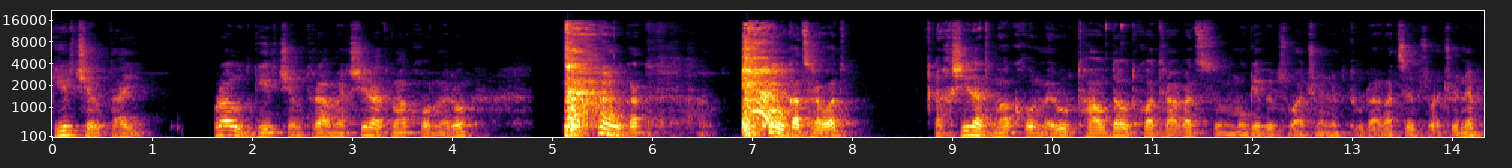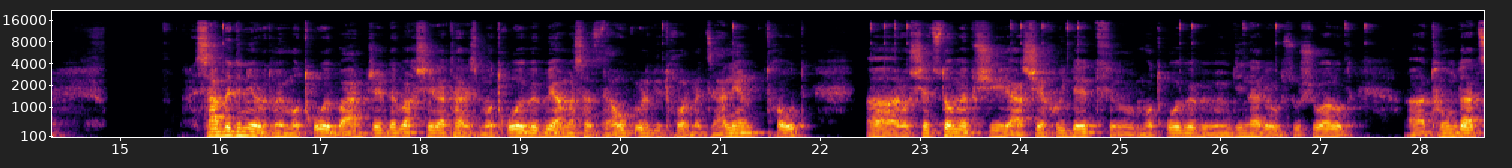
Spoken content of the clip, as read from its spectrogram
გირჩევთ, აი, უბრალოდ გირჩევთ რა, მე ხშირად მაქვს ხოლმე რომ უკათ უკაცრავად ხშირად მაქვს ხოლმე რომ თავ და ვთქვათ რაღაც მოგებებს ვაჩვენებ თუ რაღაცებს ვაჩვენებ. საბედნიეროდ მე მოტყუება არ ჭირდება, ხშირად არის მოტყუებები, ამასაც დაუკვირდით ხოლმე ძალიან გთხოვთ. რომ შეცდომებში არ შეხვიდეთ, მოტყუებები მიმდინარეობს უშუალოდ თუნდაც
